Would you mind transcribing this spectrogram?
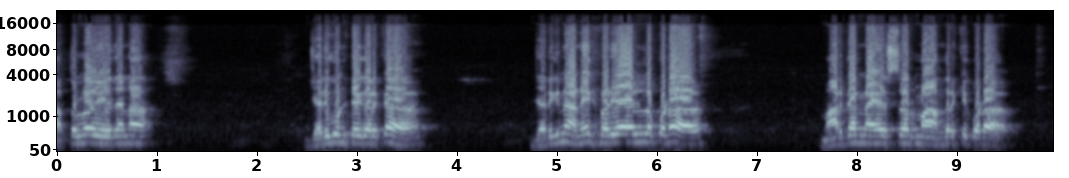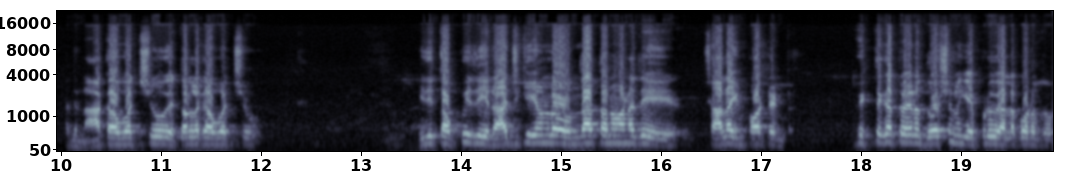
గతంలో ఏదైనా జరిగి ఉంటే గనక జరిగిన అనేక పర్యాయాల్లో కూడా మార్గాన్ నాగేశ్వర్ మా అందరికీ కూడా అది నాకు అవ్వచ్చు ఇతరులకు అవ్వచ్చు ఇది తప్పు ఇది రాజకీయంలో ఉందాతనం అనేది చాలా ఇంపార్టెంట్. వ్యక్తిగతమైన దోషణలకు ఎప్పుడూ వెళ్ళకూడదు.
